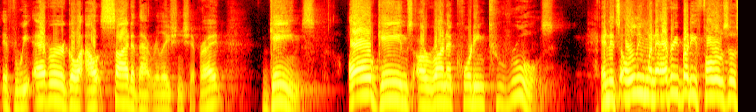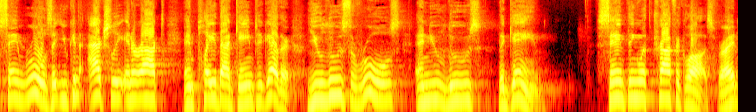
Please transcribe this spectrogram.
if we ever go outside of that relationship, right? Games. All games are run according to rules. And it's only when everybody follows those same rules that you can actually interact and play that game together. You lose the rules and you lose the game. Same thing with traffic laws, right?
